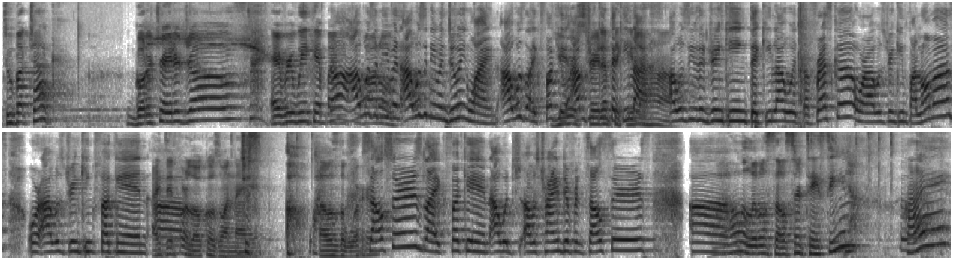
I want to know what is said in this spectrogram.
Two buck chuck. Go to Trader Joe's every weekend. No, I wasn't bottles. even. I wasn't even doing wine. I was like, "Fuck You it, I'm drinking tequila." tequila, huh? I was either drinking tequila with a fresca, or I was drinking palomas, or I was drinking fucking. I did for um, locals one night. Just oh wow. that was the worst. seltzers like fucking i would i was trying different seltzers um oh, a little seltzer tasting. Hi.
